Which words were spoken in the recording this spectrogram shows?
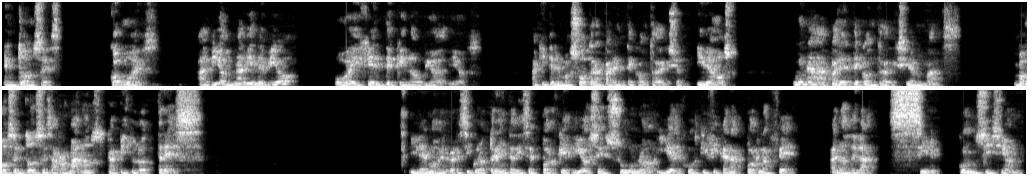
Entonces, ¿cómo es? ¿A Dios nadie le vio o hay gente que lo vio a Dios? Aquí tenemos otra aparente contradicción y veamos una aparente contradicción más. Vamos entonces a Romanos capítulo 3 y leemos el versículo 30. Dice, porque Dios es uno y él justificará por la fe a los de la circuncisión.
